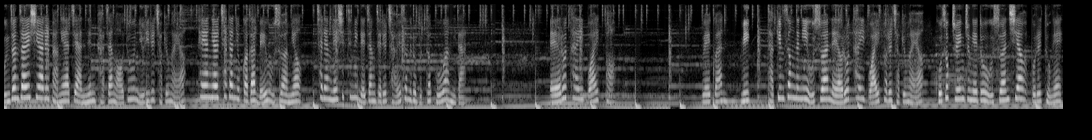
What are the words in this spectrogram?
운전자의 시야를 방해하지 않는 가장 어두운 유리를 적용하여 태양열 차단 효과가 매우 우수하며 차량 내 시트 및 내장재를 자외선으로부터 보호합니다. 에어로 타입 와이퍼 외관 및 닦임 성능이 우수한 에어로 타입 와이퍼를 적용하여 고속 주행 중에도 우수한 시야 확보를 통해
